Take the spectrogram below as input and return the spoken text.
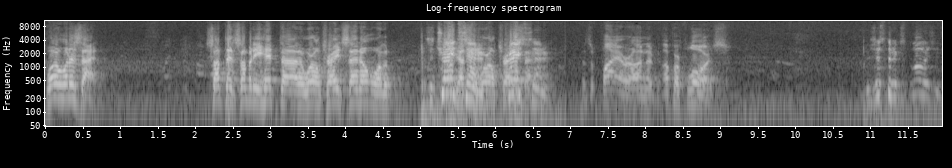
What, what is that? Something, somebody hit uh, the World Trade Center or the, It's a trade Yes, the center. World Trade trade Center. center. there's a fire on the upper floors. It was just an explosion.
